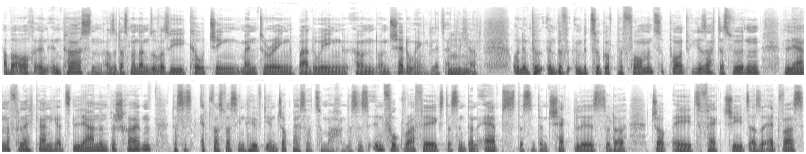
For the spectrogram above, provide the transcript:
aber auch in, in Person. Also dass man dann sowas wie Coaching, Mentoring, Budwing und, und Shadowing letztendlich mhm. hat. Und in, in, in Bezug auf Performance Support, wie gesagt, das würden Lerner vielleicht gar nicht als Lernen beschreiben. Das ist etwas, was ihnen hilft, ihren Job besser zu machen. Das ist Infographics, das sind dann Apps, das sind dann Checklists oder Job Aids, Factsheets, also etwas,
